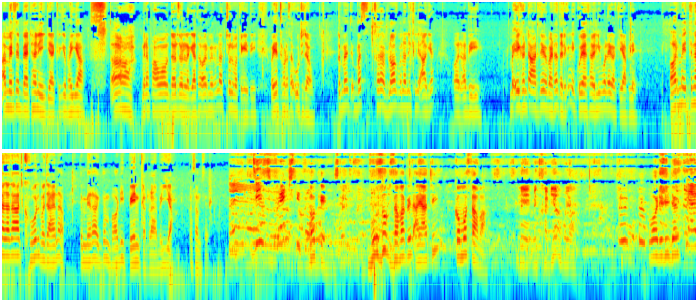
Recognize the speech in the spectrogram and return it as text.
अब मेरे से बैठा नहीं गया क्योंकि भैया मेरा पाँव वाँव दर्द होने लग गया था और मेरे को ना चुल मच गई थी। भैया थोड़ा सा उठ जाओ। तो मैं बस थोड़ा व्लॉग बनाने के लिए आ गया और अभी मैं एक घंटा आरती में बैठा था लेकिन कोई ऐसा नहीं बोलेगा कि आपने। और मैं इतना ज़्यादा आज खोल बजाया ना तो मेरा एकदम बॉडी पेन कर रहा है भैया कसम से। ओके बुज़ुर्ग जमापिल आयाची कोमोसावा। Mais, mais très bien, voyons. What did you do? Yeah.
